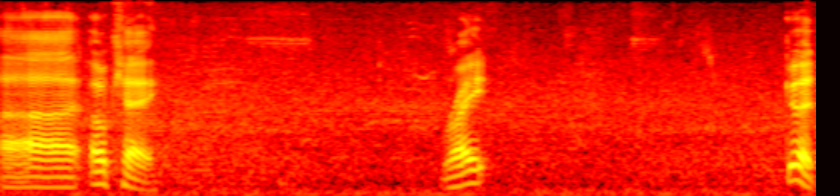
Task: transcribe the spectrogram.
Uh, okay. Right? Good.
